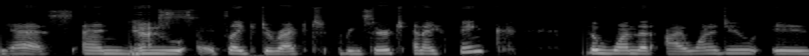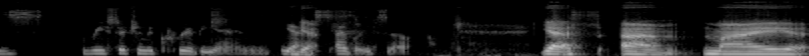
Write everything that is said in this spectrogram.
Yes, and Yes. it's like direct research and I think the one that I want to do is research in the Caribbean. Yes, I believe so. Yes. Um, my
